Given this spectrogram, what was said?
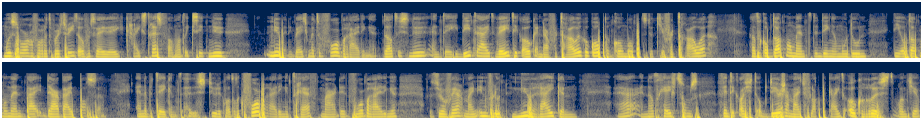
moet zorgen voor het retreat over twee weken, krijg ik stress van. Want ik zit nu, nu ben ik bezig met de voorbereidingen. Dat is nu. En tegen die tijd weet ik ook, en daar vertrouw ik ook op. Dan komen we op het stukje vertrouwen. Dat ik op dat moment de dingen moet doen die op dat moment bij, daarbij passen. En dat betekent dus natuurlijk wel dat ik voorbereidingen tref, maar de voorbereidingen, zover mijn invloed, nu rijken. En dat geeft soms, vind ik, als je het op duurzaamheidsvlak bekijkt, ook rust. Want je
